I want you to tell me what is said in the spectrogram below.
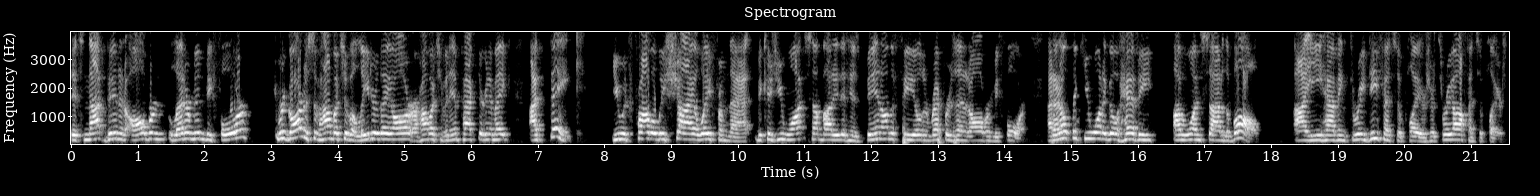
that's not been an Auburn letterman before, regardless of how much of a leader they are or how much of an impact they're going to make. I think you would probably shy away from that because you want somebody that has been on the field and represented Auburn before. And I don't think you want to go heavy on one side of the ball, i.e., having three defensive players or three offensive players.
